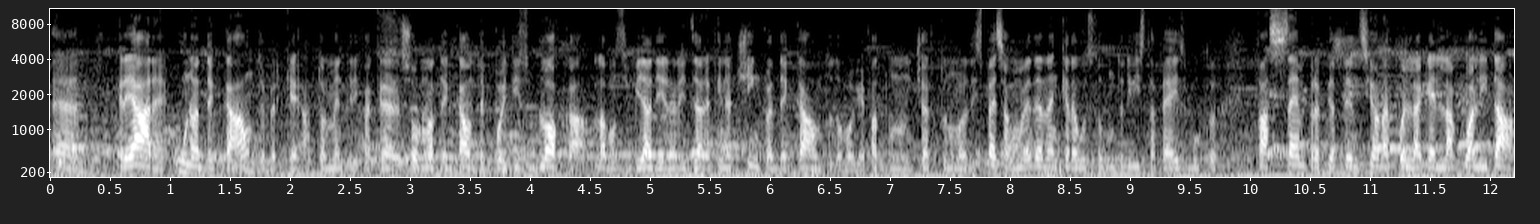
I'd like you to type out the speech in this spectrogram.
eh, creare un ad account perché attualmente ti fa creare solo un ad account e poi ti sblocca la possibilità di realizzare fino a 5 ad account dopo che hai fatto un certo numero di spese come vedete anche da questo punto di vista Facebook fa sempre più attenzione a quella che è la qualità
